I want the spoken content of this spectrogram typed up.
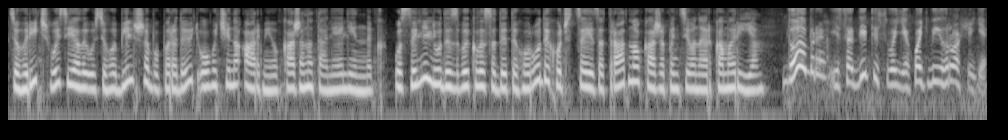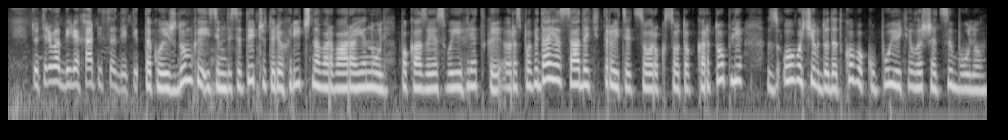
Цьогоріч висіяли усього більше, бо передають овочі на армію, каже Наталія Лінник. У селі люди звикли садити городи, хоч це і затратно, каже пенсіонерка Марія. Добре, і садити своє, хоч би і гроші є, то треба біля хати садити. Такої ж думки і 74-річна Варвара Януль показує свої грядки. Розповідає, садить 30-40 соток картоплі, з овочів додатково купують лише цибулю.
